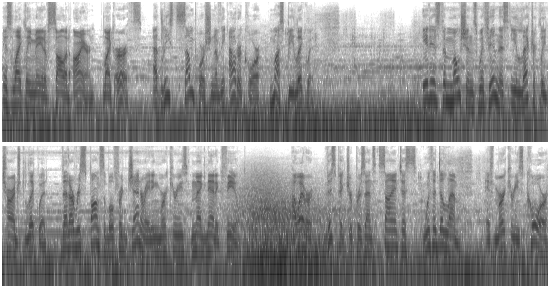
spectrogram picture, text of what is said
is likely made of solid iron, like Earth's, at least some portion of the outer core must be liquid. It is the motions within this electrically charged liquid that are responsible for generating Mercury's magnetic field. However, this picture presents scientists with a dilemma. If Mercury's core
